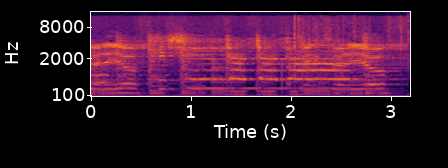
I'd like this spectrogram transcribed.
Radio. Phoenix Radio.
